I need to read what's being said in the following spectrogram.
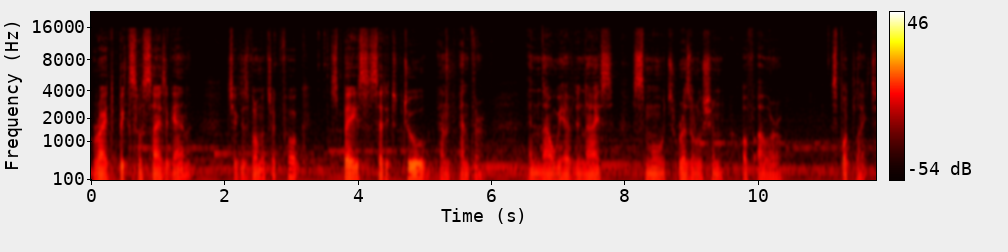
write pixel size again, check this volumetric fog, space, set it to 2 and enter. And now we have the nice smooth resolution of our spotlight.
